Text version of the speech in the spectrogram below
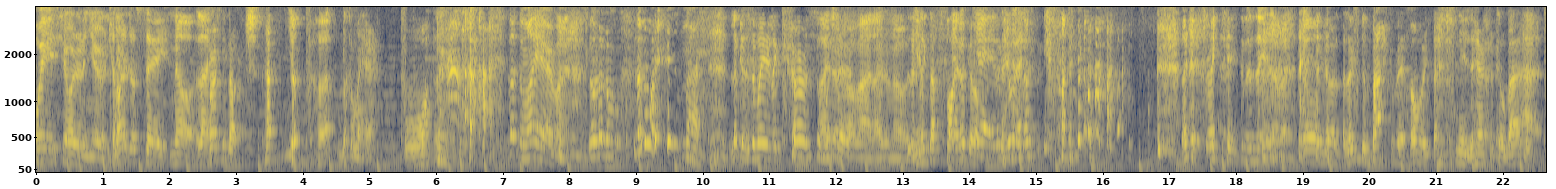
way shorter than yours. Can I just say, No, like. first, no, shh, huh, You, huh? look at my hair. What the? Look at my hair, man. no, look at, look at what is that? Look at the way it like curves so I much don't there. know, man. I don't know. It Looks like that It Final looks, yeah, it looks, it looks like Final Cut. Like a Drake I was gonna say that, man. Oh my god, I looked at the back of it. Oh my, I just needed a haircut so badly.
